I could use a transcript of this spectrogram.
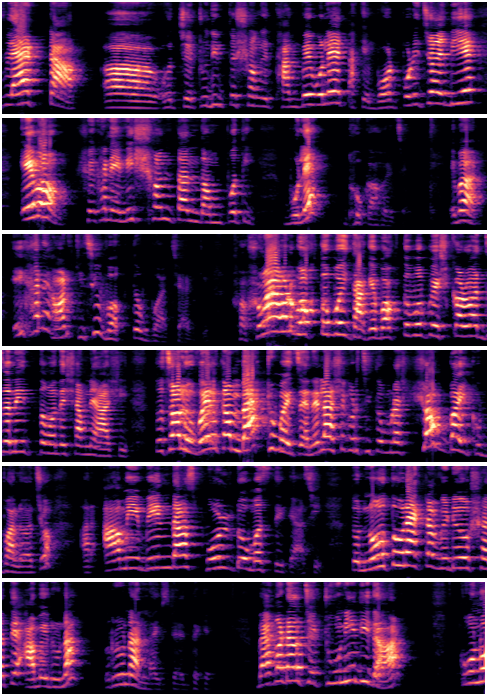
ফ্ল্যাটটা হচ্ছে টুদীপ্তর সঙ্গে থাকবে বলে তাকে বর পরিচয় দিয়ে এবং সেখানে নিঃসন্তান দম্পতি বলে ঢোকা হয়েছে। এবার এখানে আমার কিছু বক্তব্য আছে আর কি। সবসময় আমার বক্তব্যই থাকে, বক্তব্য পেশ করার জন্যই তোমাদের সামনে আসি। তো চলো welcome back to my channel আশা করছি তোমরা সবাই খুব ভালো আছো। আর আমি বিন্দাস ফোল্টো মস্তিতে আছি। তো নতুন একটা ভিডিওর সাথে আমি রুনা, রুনার লাইফস্টাইল থেকে। ব্যাপারটা হচ্ছে, টুনি দিদা কোনো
